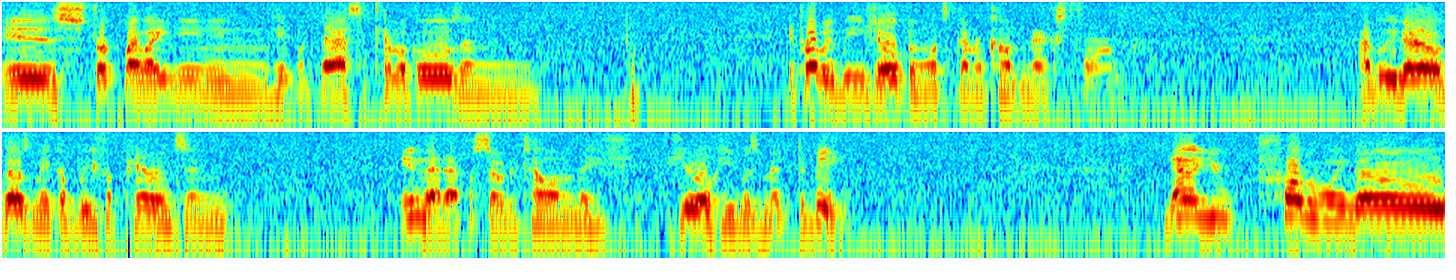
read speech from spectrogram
is struck by lightning and hit with vast chemicals, and it probably leaves you open what's going to come next for him. I believe Arrow does make a brief appearance in in that episode to tell him the hero he was meant to be. Now you probably know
